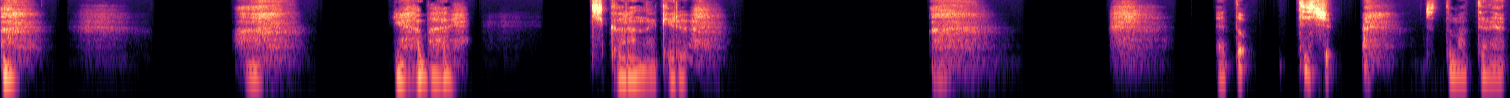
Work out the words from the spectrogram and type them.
はあ、やばい。力抜ける。えっと、ティッシュ。ちょっと待ってね。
